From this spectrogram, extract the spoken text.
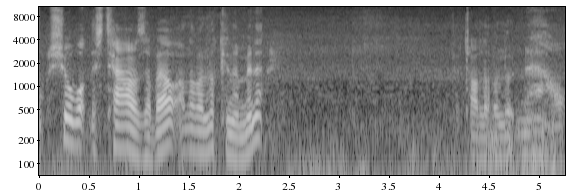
Not sure what this tower's about. I'll have a look in a minute. But I'll have a look now.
